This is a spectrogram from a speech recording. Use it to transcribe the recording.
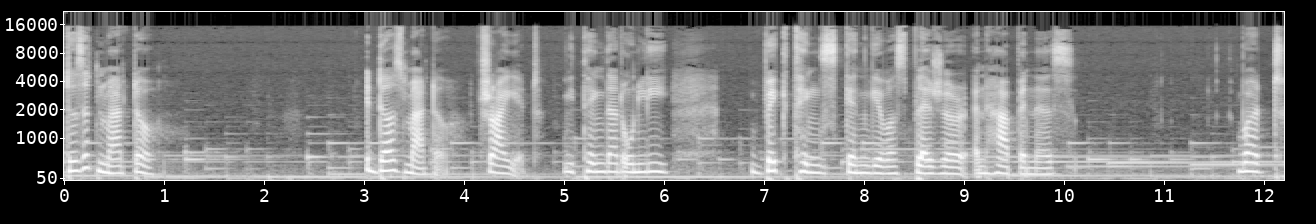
does it matter? It does matter. Try it. We think that only big things can give us pleasure and happiness. But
